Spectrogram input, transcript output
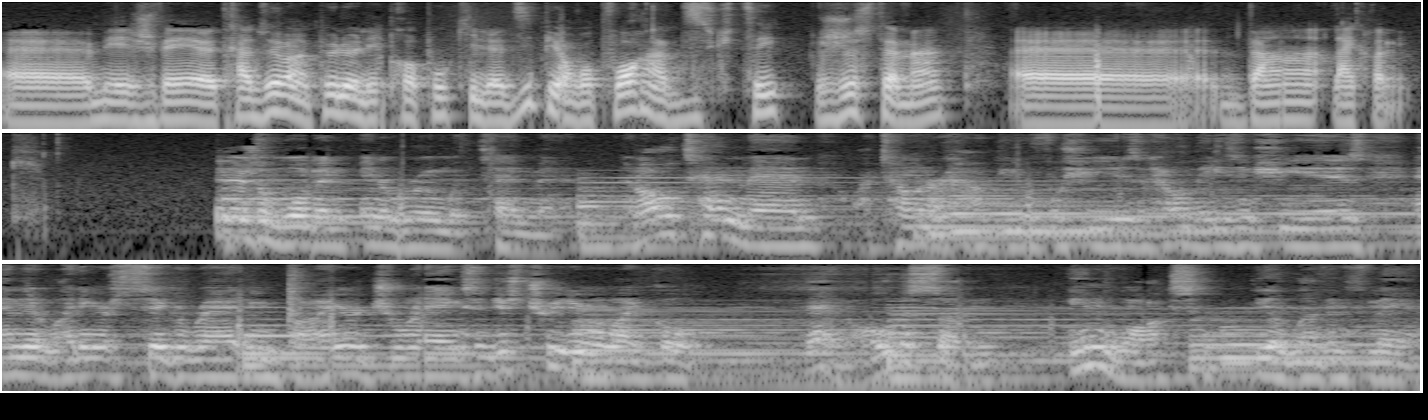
mais je vais traduire un peu les propos qu'il a dit, puis on va pouvoir en discuter justement dans la chronique. There's a woman in a room with 10 men, and all 10 men telling her how beautiful she is and how amazing she is, and they're lighting her cigarette and buying her drinks and just treating her like gold. Then all of a sudden, in walks the 11th man.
